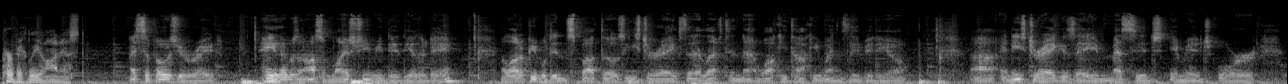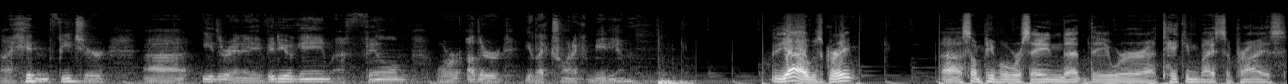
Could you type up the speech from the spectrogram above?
perfectly honest. I suppose you're right. Hey, that was an awesome live stream you did the other day. A lot of people didn't spot those Easter eggs that I left in that Walkie Talkie Wednesday video. Uh, an Easter egg is a message, image, or a hidden feature, uh, either in a video game, a film, or other electronic medium. Yeah, it was great. Uh, some people were saying that they were uh, taken by surprise.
